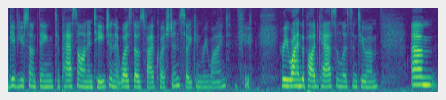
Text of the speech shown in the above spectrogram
give you something to pass on and teach. And it was those five questions. So you can rewind if you rewind the podcast and listen to them. Um,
